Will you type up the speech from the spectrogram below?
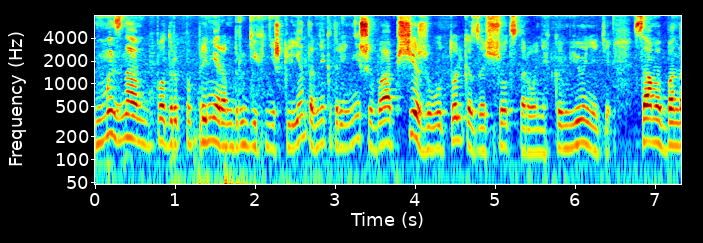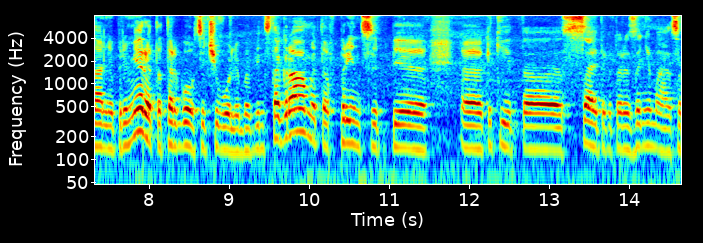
мы знаем по, по примерам других ниш клиентов, некоторые ниши вообще живут только за счет сторонних комьюнити. Самый банальный пример это торговцы чего-либо в Инстаграм, это в принципе э, какие-то сайты, которые занимаются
